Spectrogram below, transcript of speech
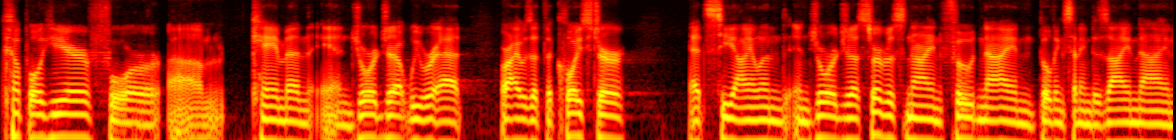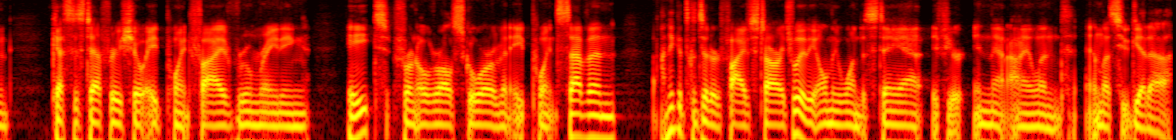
couple here for um, Cayman and Georgia. We were at, or I was at the Cloister at Sea Island in Georgia. Service nine, food nine, building setting design nine, guest to staff ratio 8.5, room rating eight for an overall score of an 8.7. I think it's considered five star. It's really the only one to stay at if you're in that island, unless you get a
